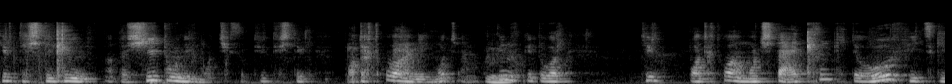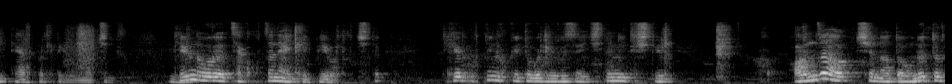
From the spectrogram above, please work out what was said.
тэр тэгштэглийн одоо шийдвүү нэг мууч гэсэн. Тэр тэгштэгл бодогдохгүй байгаа нэг мууч. Өртний нөх гэдэг бол тэр бодогдохгүй байгаа муучтай адилхан гэхдээ өөр физикийг тайлбарладаг юм гэсэн. Тэр нь өөрөө цаг хугацааны ажлыг бий болгочтой. Тэгэхээр өртний нөх гэдэг бол ерөөсөө Эйнштейний тэгштгэл орон зай хувьд жишээ нь одоо өнөөдөр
